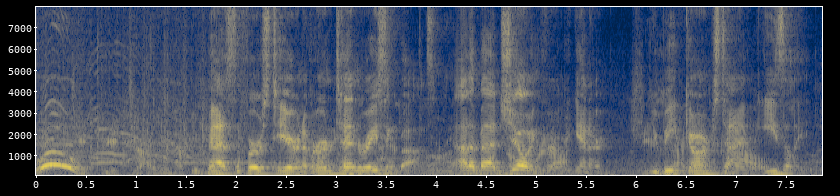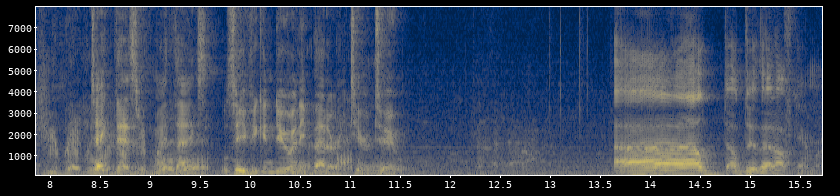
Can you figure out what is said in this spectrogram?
Woo! You passed the first tier and have earned 10 racing bonds. Not a bad showing for a beginner. You beat Garm's time easily. Take this with my thanks. We'll see if you can do any better in tier 2. Uh, I'll, I'll do that off camera.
